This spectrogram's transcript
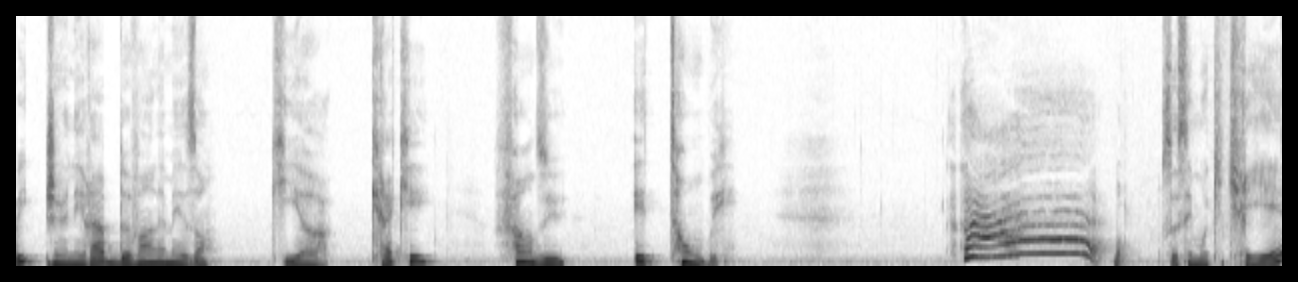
Oui, j'ai un érable devant la maison qui a craqué, fendu et tombé. Ah! Bon, ça c'est moi qui criais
